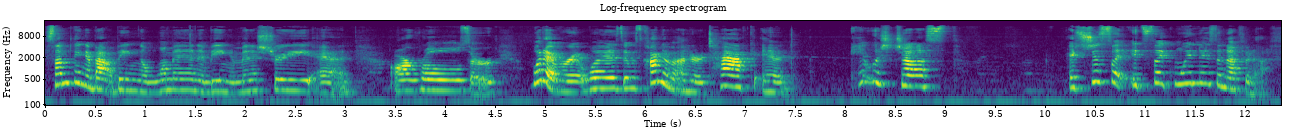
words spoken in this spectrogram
something about being a woman and being in ministry and our roles or whatever it was, it was kind of under attack, and it was just. It's just like it's like when is enough enough?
